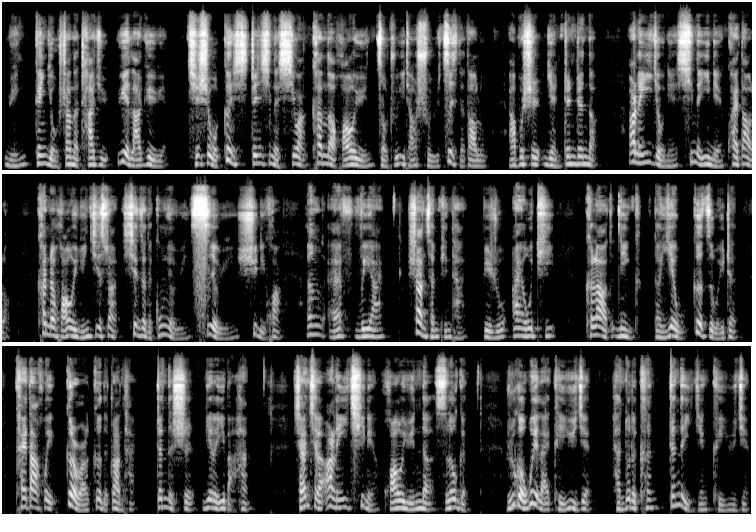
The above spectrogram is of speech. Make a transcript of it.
云跟友商的差距越拉越远。其实我更真心的希望看到华为云走出一条属于自己的道路，而不是眼睁睁的。二零一九年新的一年快到了，看着华为云计算现在的公有云、私有云、虚拟化、NFVI 上层平台，比如 IOT、Cloud Link 等业务各自为政，开大会各玩各的状态，真的是捏了一把汗。想起了二零一七年华为云的 slogan：如果未来可以预见。很多的坑真的已经可以预见。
